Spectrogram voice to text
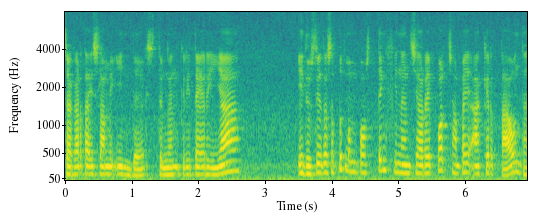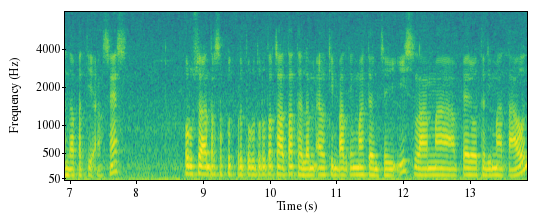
Jakarta Islamic Index dengan kriteria industri tersebut memposting financial report sampai akhir tahun dan dapat diakses perusahaan tersebut berturut-turut tercatat dalam LQ45 dan JI selama periode 5 tahun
